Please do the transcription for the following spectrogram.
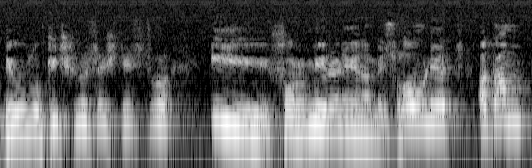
биологично същество и формиране на мисловният Адам,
